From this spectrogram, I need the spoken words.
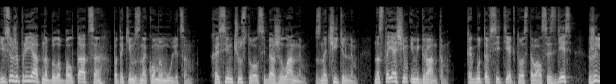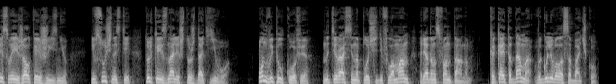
И все же приятно было болтаться по таким знакомым улицам. Хасин чувствовал себя желанным, значительным, настоящим иммигрантом, как будто все те, кто оставался здесь, жили своей жалкой жизнью и в сущности только и знали, что ждать его. Он выпил кофе на террасе на площади Фламан рядом с фонтаном. Какая-то дама выгуливала собачку,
